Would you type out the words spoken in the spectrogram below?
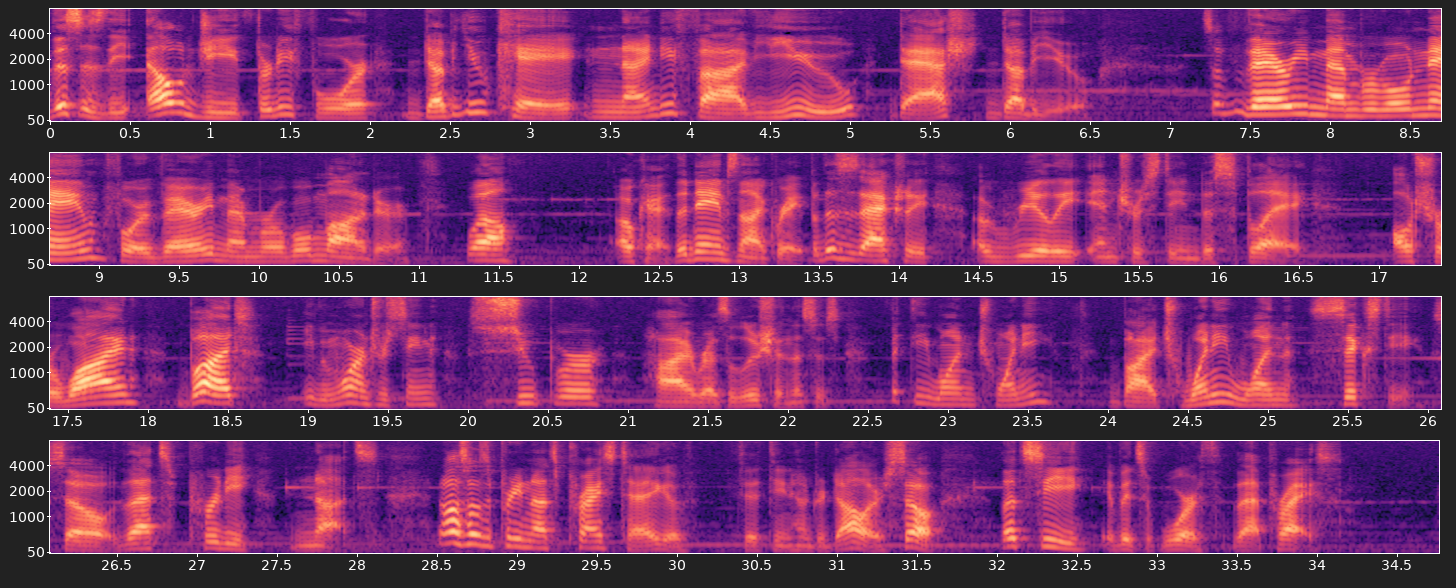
This is the LG 34 WK95U-W. It's a very memorable name for a very memorable monitor. Well, okay, the name's not great, but this is actually a really interesting display. Ultra wide, but even more interesting, super high resolution. This is 5120 by 2160, so that's pretty nuts. It also has a pretty nuts price tag of $1,500. So let's see if it's worth that price.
